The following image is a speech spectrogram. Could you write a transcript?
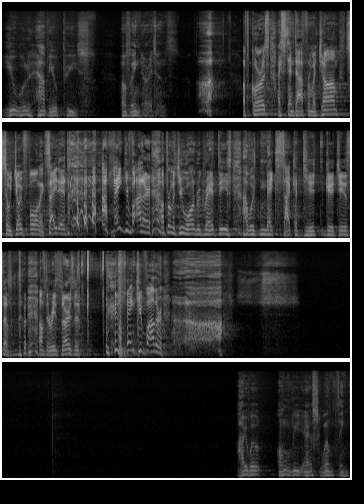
You will have your piece of inheritance. Of course, I stand up from my job, so joyful and excited. Thank you, Father. I promise you won't regret this. I will make such a good use of the, of the resources. Thank you, Father. I will only ask one thing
